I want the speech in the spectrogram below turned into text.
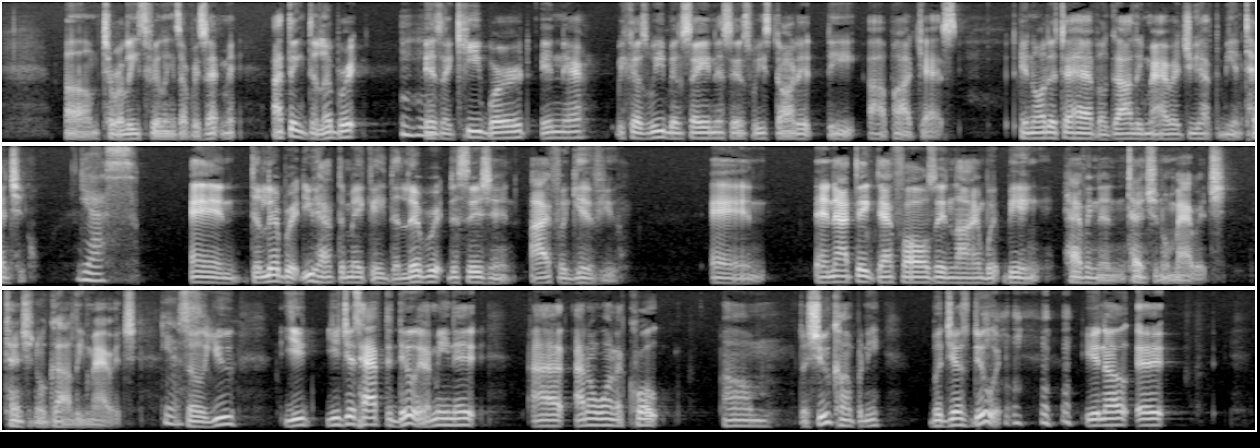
um, to release feelings of resentment. I think deliberate is a key word in there because we've been saying this since we started the uh, podcast. In order to have a godly marriage, you have to be intentional Yes. and deliberate. You have to make a deliberate decision. I forgive you, and and I think that falls in line with being having an intentional marriage, intentional godly marriage. Yes. So you you you just have to do it. I mean, it. I I don't want to quote um, the shoe company, but just do it. you know, it,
